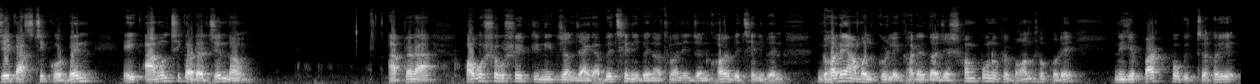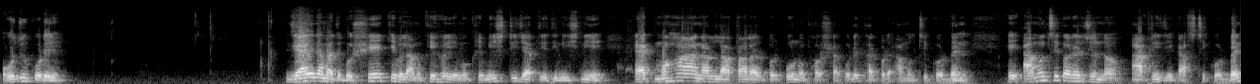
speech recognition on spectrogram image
যে কাজটি করবেন, এই আমলটি করার জন্য আপনারা অবশ্য অবশ্যই একটি নির্জন জায়গা বেছে নেবেন অথবা নির্জন ঘর বেছে নেবেন। ঘরে আমল করলে ঘরের দরজা সম্পূর্ণরূপে বন্ধ করে নিজে পাক পবিত্র হয়ে অজু করে যাই নামাজে বসে কেবলামুখী হয়ে মুখে মিষ্টি জাতীয় জিনিস নিয়ে এক মহান আল্লাহ তালার উপর পূর্ণ ভরসা করে তারপরে আমলটি করবেন। এই আমলটি করার জন্য আপনি যে কাজটি করবেন,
